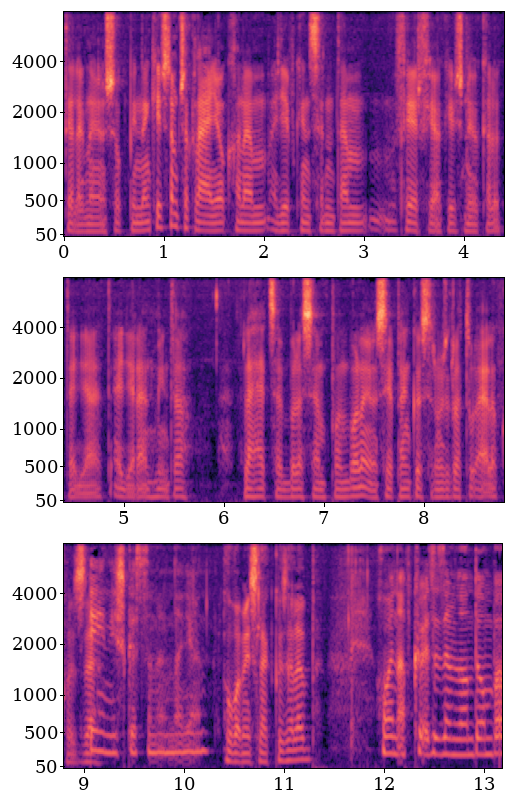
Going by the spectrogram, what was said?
tényleg nagyon sok mindenki, és nem csak lányok, hanem egyébként szerintem férfiak és nők előtt egyaránt, mint a lehetsz ebből a szempontból. Nagyon szépen köszönöm, és gratulálok hozzá. Én is köszönöm nagyon. Hova mész legközelebb? Holnap költözöm Londonba.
